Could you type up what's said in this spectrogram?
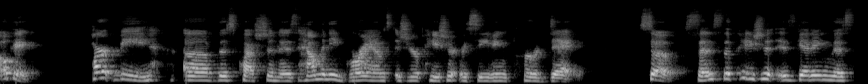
Okay, part B of this question is how many grams is your patient receiving per day? So since the patient is getting this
